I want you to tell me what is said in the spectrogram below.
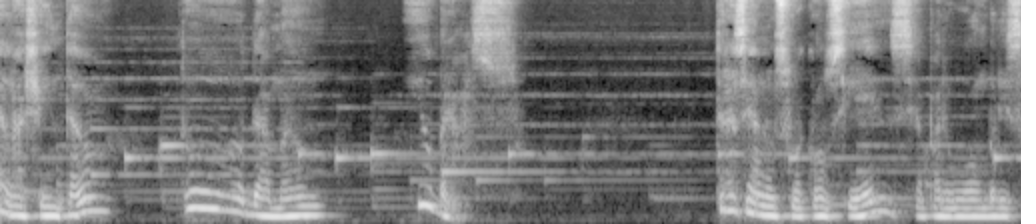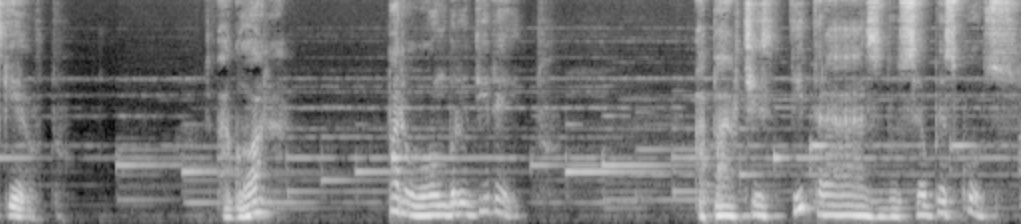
Relaxe então toda a mão e o braço, trazendo sua consciência para o ombro esquerdo. Agora, para o ombro direito a parte de trás do seu pescoço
